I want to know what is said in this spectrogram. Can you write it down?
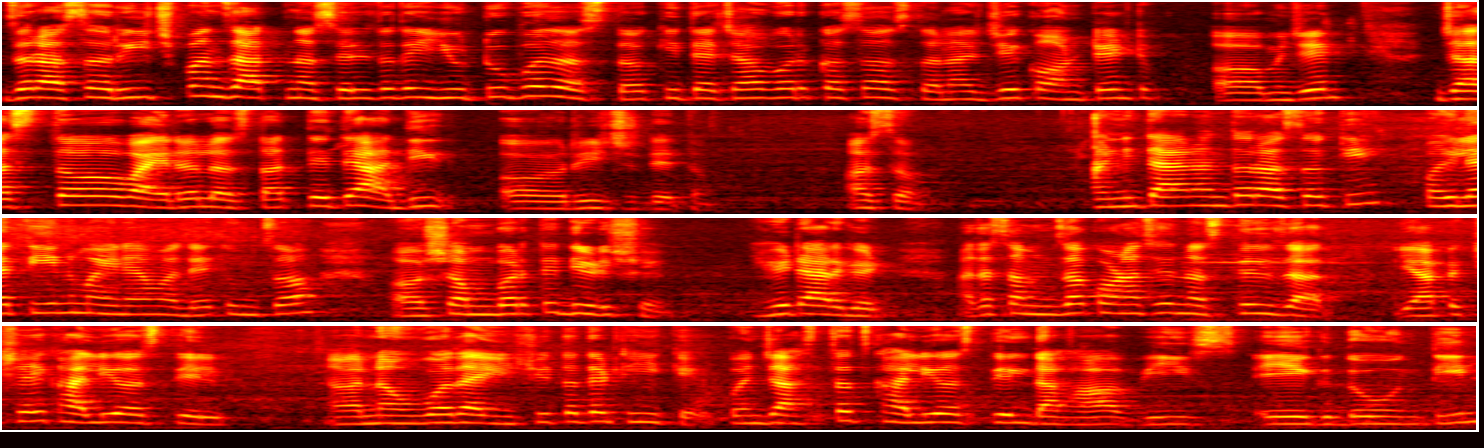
जर असं रीच पण जात नसेल तर ते यूट्यूबच असतं की त्याच्यावर कसं असतं ना जे कॉन्टेंट म्हणजे जास्त व्हायरल असतात ते ते आधी रीच देतं. असं. आणि त्यानंतर असं की पहिल्या तीन महिन्यामध्ये तुमचं शंभर ते दीडशे हे टार्गेट आता समजा कोणाचे नसतील जात यापेक्षाही खाली असतील नव्वद ऐंशी तर ते ठीक आहे. पण जास्तच खाली असतील दहा वीस एक दोन तीन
